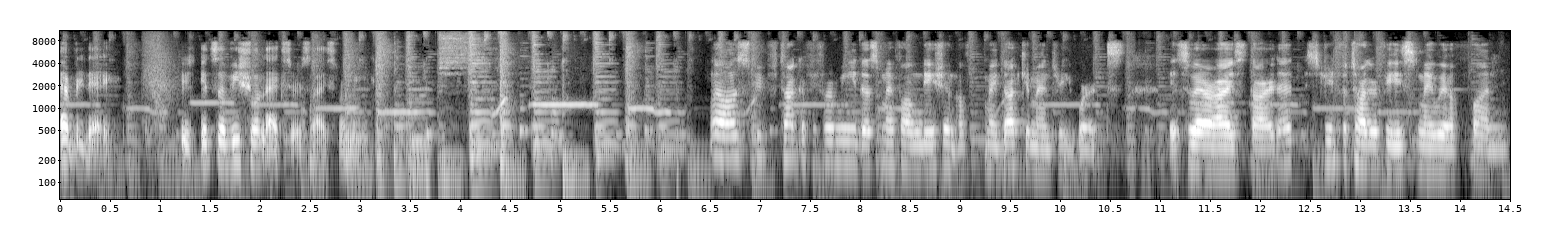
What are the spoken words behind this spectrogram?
Every day. It's a visual exercise for me. Well, street photography for me, that's my foundation of my documentary works. It's where I started. Street photography is my way of fun.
